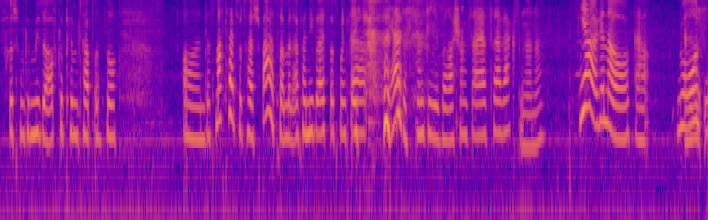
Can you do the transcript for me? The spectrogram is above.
frischem Gemüse aufgepimpt habe und so. Und das macht halt total Spaß, weil man einfach nie weiß, was man kriegt. Äh, ja, das sind die Überraschungseier für Erwachsene, ne? Ja, genau. Ja. Nur Also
